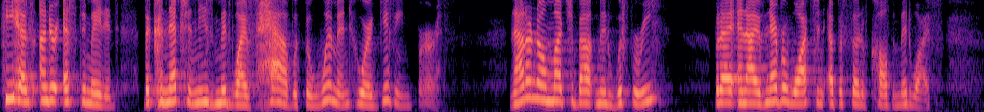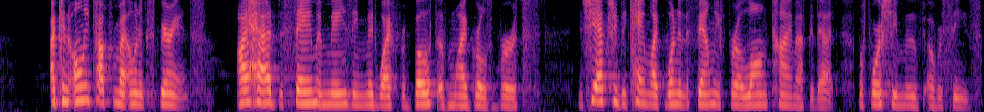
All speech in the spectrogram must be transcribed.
He has underestimated the connection these midwives have with the women who are giving birth. And I don't know much about midwifery. But I, and I have never watched an episode of Call the Midwife. I can only talk from my own experience. I had the same amazing midwife for both of my girls' births. And she actually became like one of the family for a long time after that, before she moved overseas.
